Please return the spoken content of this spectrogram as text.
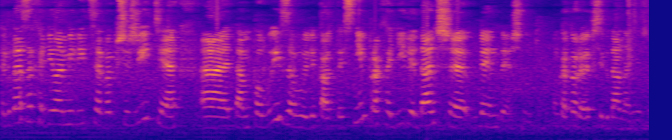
Когда заходила милиция в общежитие, там по вызову или как-то, с ним проходили дальше ДНДшники, ну, которые всегда на низу.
